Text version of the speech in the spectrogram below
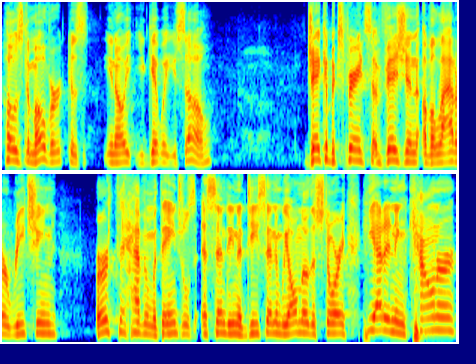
hosed him over, because you know, you get what you sow. Jacob experienced a vision of a ladder reaching earth to heaven with angels ascending and descending. We all know the story. He had an encounter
